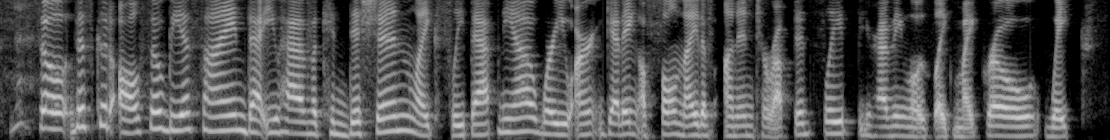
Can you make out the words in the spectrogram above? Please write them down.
so, this could also be a sign that you have a condition like sleep apnea where you aren't getting a full night of uninterrupted sleep. You're having those like micro wakes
